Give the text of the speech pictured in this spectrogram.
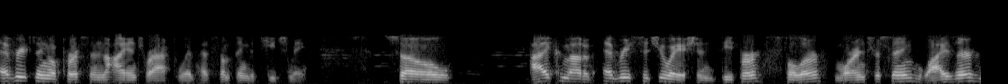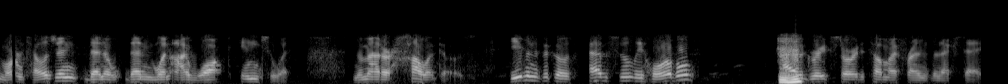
every single person I interact with has something to teach me. So I come out of every situation deeper, fuller, more interesting, wiser, more intelligent than than when I walked into it, no matter how it goes. Even if it goes absolutely horrible, I have a great story to tell my friends the next day.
